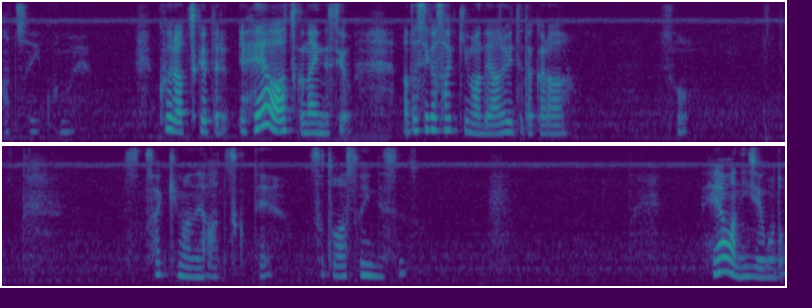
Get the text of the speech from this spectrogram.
暑いこの部屋。クーラーつけてる。いや部屋は暑くないんですよ。私がさっきまで歩いてたからそうさっきまで暑くて外暑いんです。部屋は25度。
